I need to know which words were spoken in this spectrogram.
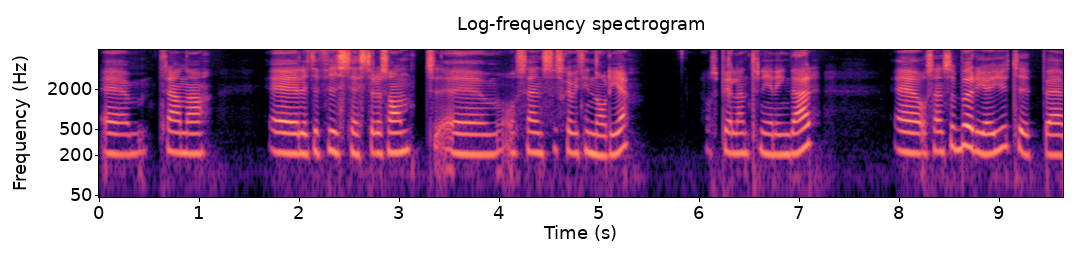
eh, träna eh, lite fystester och sånt. Eh, och sen så ska vi till Norge och spela en turnering där. Eh, och sen så börjar ju typ eh,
